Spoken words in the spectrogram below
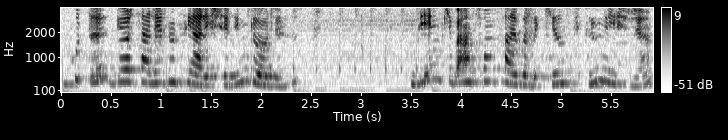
Burada görselleri nasıl yerleştirdiğimi gördünüz. Diyelim ki ben son sayfadaki yazı tipini değiştireceğim.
